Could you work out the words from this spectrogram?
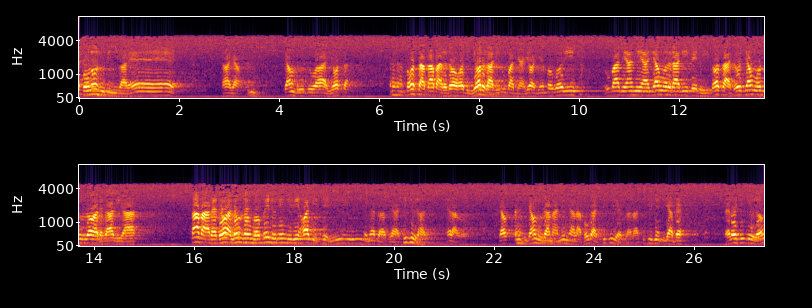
အကုန်လုံးလူသိကြီးပါတယ်ဒါကြောင့်ကျောင်းသူသူဟာရောစသောစာသဗ္ဗရတော်ဟောဒီရောဒရာတိဥပဒ္ဒရာရောခြင်းပုဂ္ဂိုလ်သည်ဥပဒ္ဒရာနေအကြောင်းဝရဒရာတိပေတိသောစာတို့ကြောင်းကိုလူသောတရားကြီးဟာသဗ္ဗရတော်အလုံးစုံကိုပိလူနေပြီဟောဒီဖြစ်ပြီတဲ့မြတ်စွာဘုရားသိကျူတာအဲ့ဒါကို ကျောင်းကျောင်းလူဒါနာနိညာလာဗုဒ္ဓသိကျူရဆိုတာသိကျူခြင်းတရားပဲဘယ်လိုသိကျူတော့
